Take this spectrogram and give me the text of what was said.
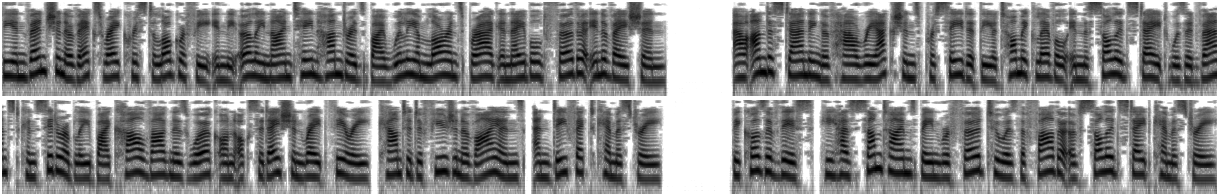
The invention of X-ray crystallography in the early 1900s by William Lawrence Bragg enabled further innovation. Our understanding of how reactions proceed at the atomic level in the solid state was advanced considerably by Carl Wagner's work on oxidation rate theory, counter-diffusion of ions, and defect chemistry. Because of this, he has sometimes been referred to as the father of solid-state chemistry.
